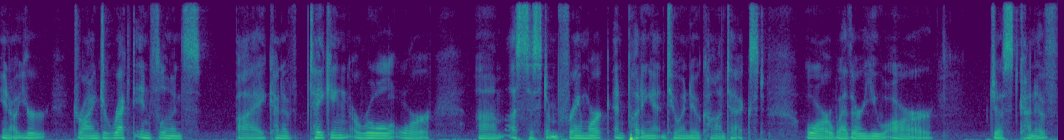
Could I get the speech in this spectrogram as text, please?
you know, you're drawing direct influence by kind of taking a rule or um, a system framework and putting it into a new context, or whether you are just kind of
